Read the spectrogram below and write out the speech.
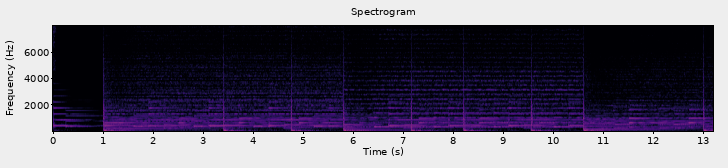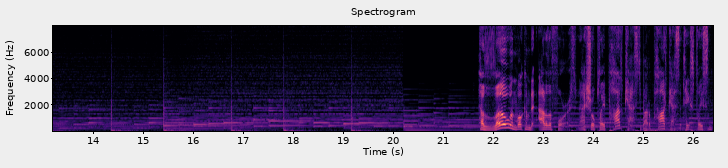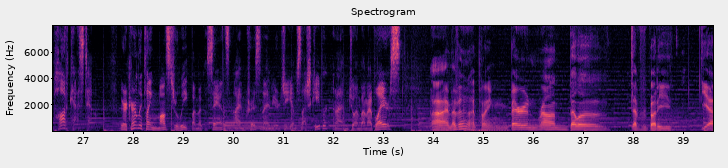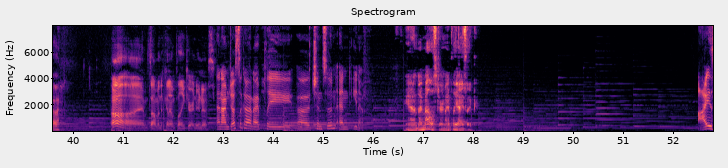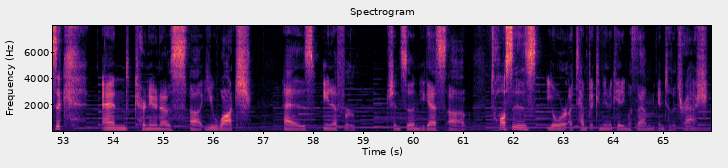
Hello and welcome to Out of the Forest, an actual play podcast about a podcast that takes place in Podcast Town. We are currently playing Monster Week by Michael Sands. I am Chris and I am your GM slash keeper, and I am joined by my players. I'm Evan. I'm playing Baron, Ron, Bella, everybody. Yeah. I'm Dominic and I'm playing Kernunos. And I'm Jessica, and I play uh, Chinsun and Enif. And I'm Alistair, and I play Isaac. Isaac and Kernunos, uh, you watch as Enif or Shinsun, you guess, uh, tosses your attempt at communicating with them into the trash.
